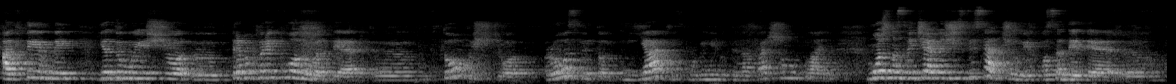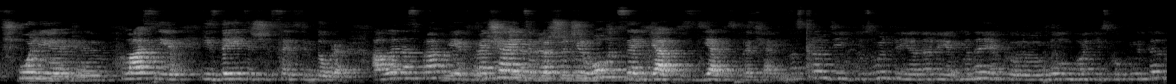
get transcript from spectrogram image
активний. Я думаю, що треба переконувати в тому, що розвиток і якість повинні бути на першому плані. Можна, звичайно, 60 чоловік посадити е, в школі, е, в класі, і здається, що все всім добре. Але насправді втрачається першочергово це якість, якість втрачається. Насправді, дозвольте, я далі мене як е, голову батьківського комітету,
